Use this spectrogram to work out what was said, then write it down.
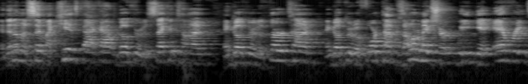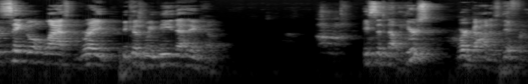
And then I'm going to send my kids back out and go through the second time and go through the third time and go through the fourth time because I want to make sure we get every single last grape because we need that income. He said, no, here's where God is different.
